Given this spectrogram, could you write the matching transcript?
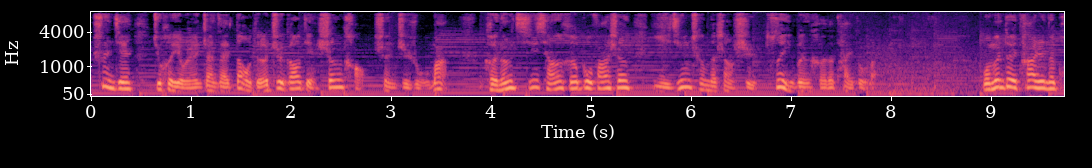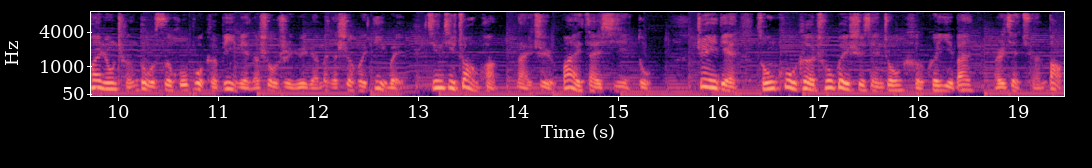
瞬间就会有人站在道德制高点声讨，甚至辱骂。可能骑墙和不发声已经称得上是最温和的态度了。我们对他人的宽容程度似乎不可避免地受制于人们的社会地位、经济状况乃至外在吸引度。这一点从库克出柜事件中可窥一斑，而见全豹。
